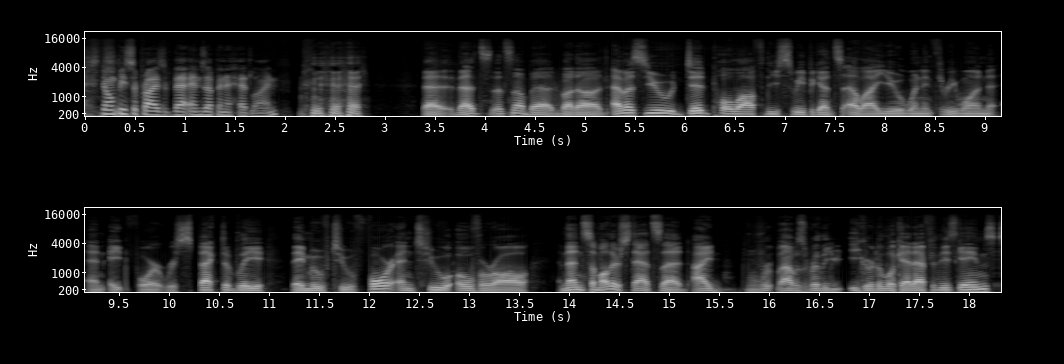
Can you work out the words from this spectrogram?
don't be surprised if that ends up in a headline. that that's that's not bad. But uh, MSU did pull off the sweep against LIU, winning three one and eight four respectively. They moved to four and two overall, and then some other stats that I I was really eager to look at after these games.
